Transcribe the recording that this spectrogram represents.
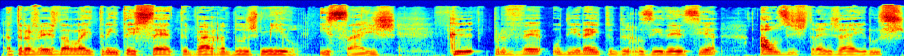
através da Lei 37-2006, que prevê o direito de residência aos estrangeiros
